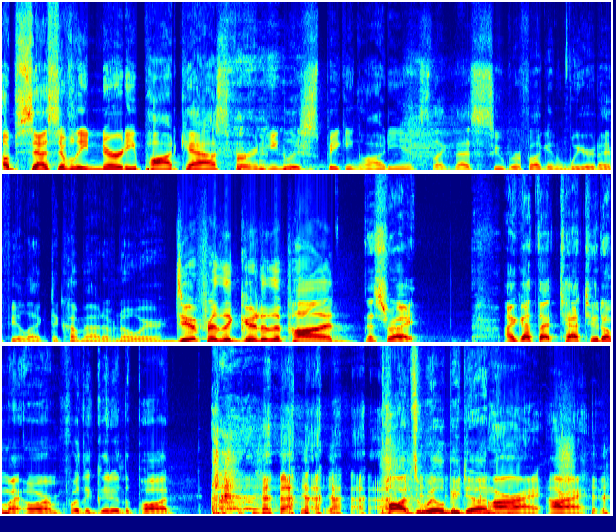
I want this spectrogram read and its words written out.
obsessively nerdy podcast for an English speaking audience? Like, that's super fucking weird, I feel like, to come out of nowhere. Do it for the good of the pod. that's right. I got that tattooed on my arm for the good of the pod. Pods will be done. All right, all right.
